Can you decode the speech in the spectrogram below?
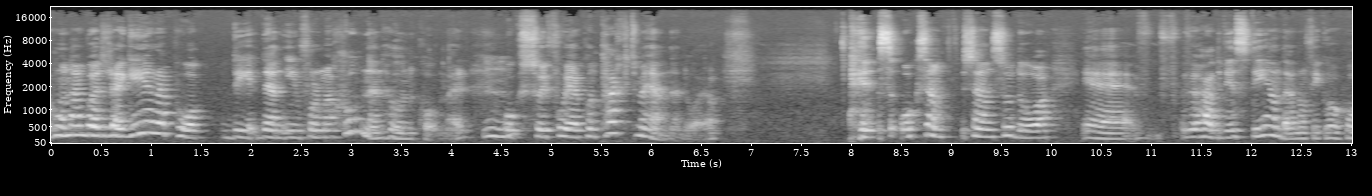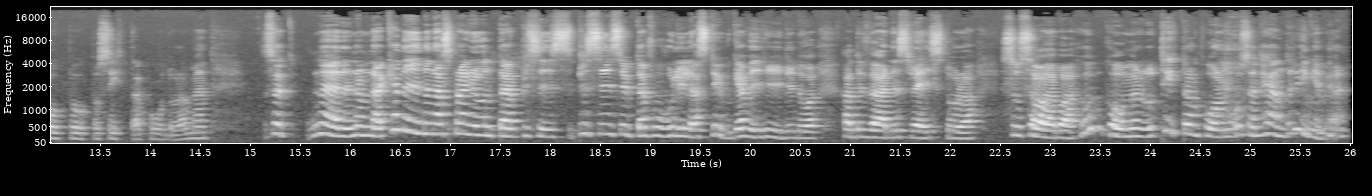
hon har börjat reagera på det, den informationen hund kommer. Mm. Och så får jag kontakt med henne då. Ja. Och sen, sen så då eh, hade vi en sten där de fick hoppa upp och sitta på. Då, då. Men, så när de där kaninerna sprang runt där precis, precis utanför vår lilla stuga vi hyrde då, hade världens race då, då så sa jag bara hund kommer och då tittade de på dem och sen hände det inget mer.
